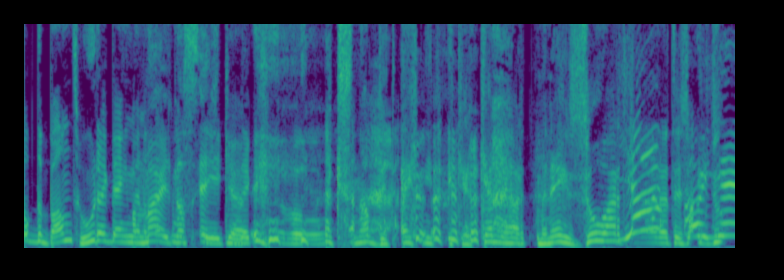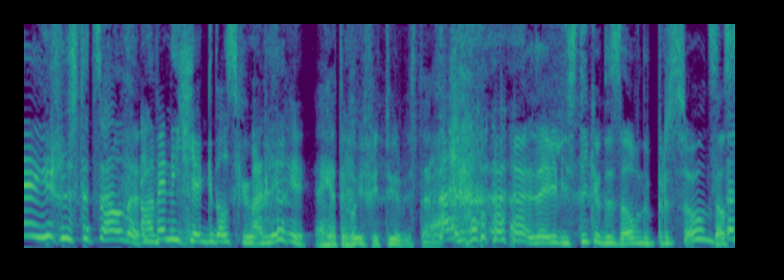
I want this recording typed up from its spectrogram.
op de band, hoe dat ik dat in mijn Amai, zak dat is echt. Ik snap dit echt niet. Ik herken mijn, hart, mijn eigen zo hard. Ja? Het is, Oh, ik doe jee. juist hetzelfde. Ik ben niet gek, dat is goed. Maar nee, hij gaat een goede frituur bestellen. Zijn jullie stiekem dezelfde persoon? Dat Stel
